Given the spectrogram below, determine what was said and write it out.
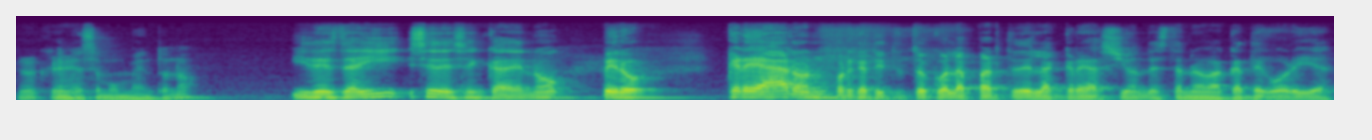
En ese momento, ¿no? Y desde ahí se desencadenó, pero crearon, porque a ti te tocó la parte de la creación de esta nueva categoría.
